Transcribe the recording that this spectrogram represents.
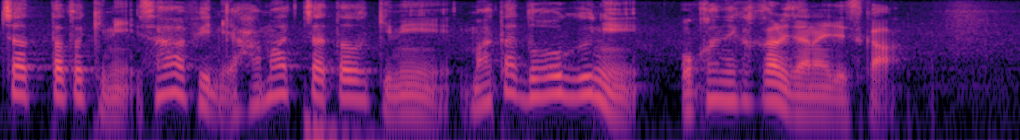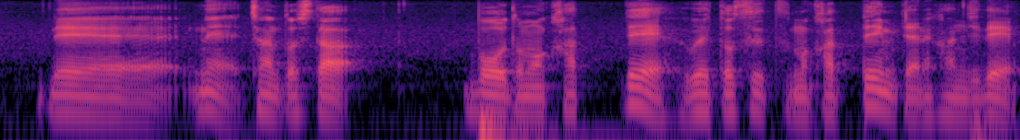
ちゃった時にサーフィンにはまっちゃった時にまた道具にお金かかるじゃないですか。でねちゃんとしたボードも買ってウェットスーツも買ってみたいな感じで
